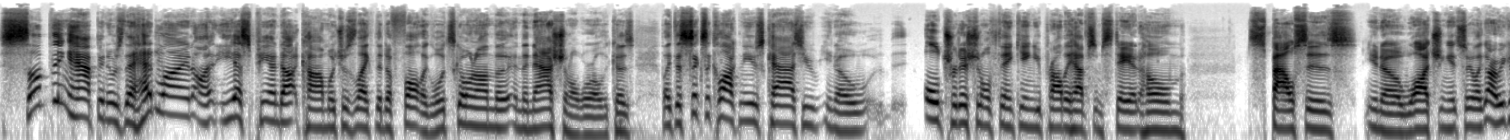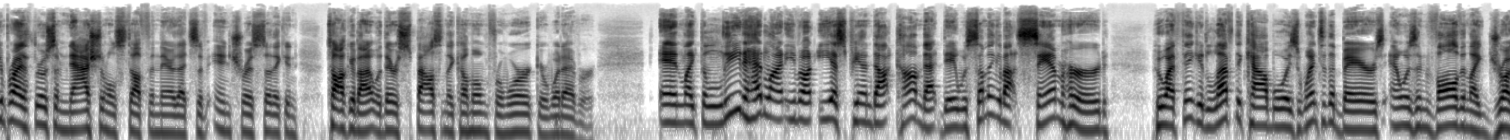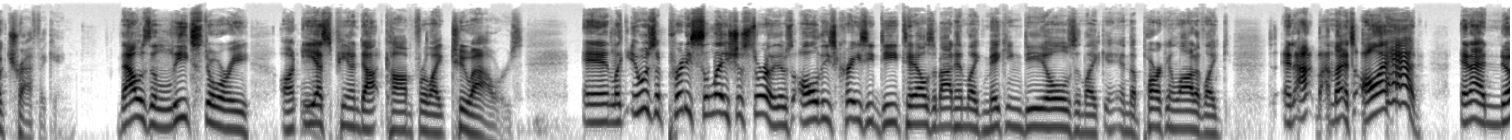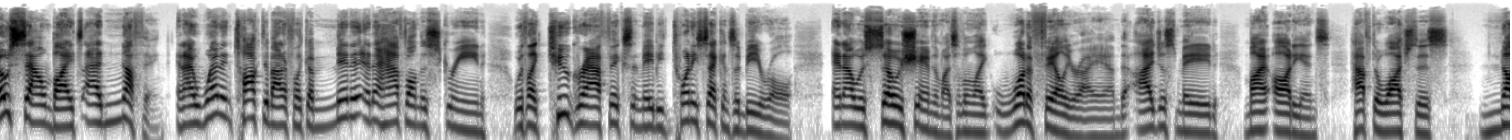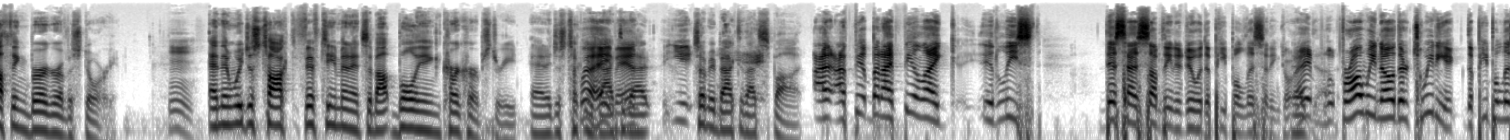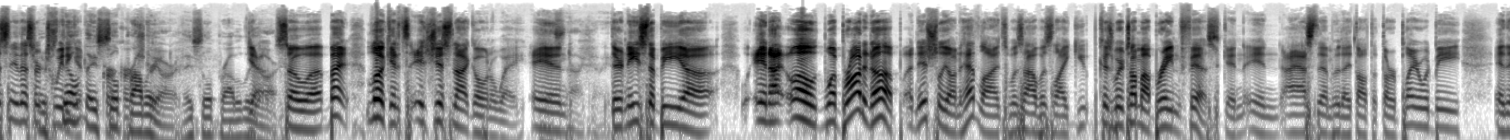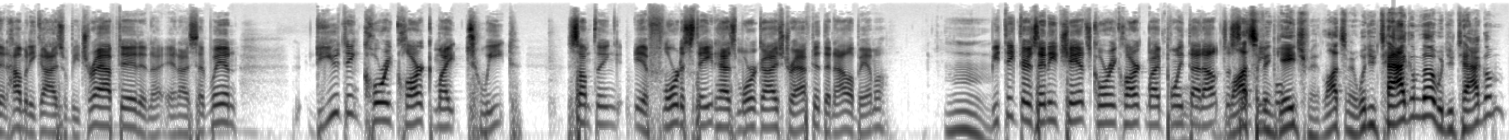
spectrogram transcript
something happened. It was the headline on ESPN.com, which was like the default, like what's going on the in the national world. Because like the six o'clock newscast, you you know, old traditional thinking, you probably have some stay at home spouses, you know, watching it. So you're like, all right, we can probably throw some national stuff in there that's of interest so they can talk about it with their spouse when they come home from work or whatever. And like the lead headline, even on ESPN.com that day, was something about Sam Hurd, who I think had left the Cowboys, went to the Bears, and was involved in like drug trafficking. That was the lead story on ESPN.com for like two hours. And like it was a pretty salacious story. There was all these crazy details about him like making deals and like in the parking lot of like, and I, that's all I had. And I had no sound bites. I had nothing. And I went and talked about it for like a minute and a half on the screen with like two graphics and maybe 20 seconds of B roll. And I was so ashamed of myself. I'm like, what a failure I am that I just made my audience have to watch this nothing burger of a story. Hmm. And then we just talked 15 minutes about bullying Kirk Herbstreit, and it just took Well, me hey, back to that. you- took me back to that spot. I, I feel, but I feel like at least this has something to do with the people listening to it. Hey, for all we know, they're tweeting it. The people listening to this are They're tweeting still, it. they still Kirk probably Herbstreit. are. They still probably Yeah. are. So, uh, but look, it's it's just not going away, and there needs to be. Uh, and I oh, what brought it up initially on headlines was I was like, you because we were talking about Braden Fiske, and and I asked them who they thought the third player would be, and then how many guys would be drafted, and I, and I said, when do you think Corey Clark might tweet something if Florida State has more guys drafted than Alabama? Do you think there's any chance Corey Clark might point that out to Lots some of people? engagement. Lots of it. Would you tag him though? Would you tag him?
